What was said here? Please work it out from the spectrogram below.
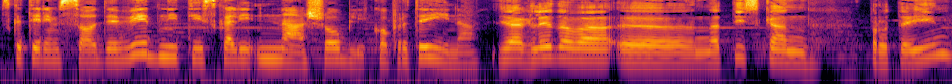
s katerim so devet dni tiskali našo obliko proteina. Ja, gledava eh, natiskan protein,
